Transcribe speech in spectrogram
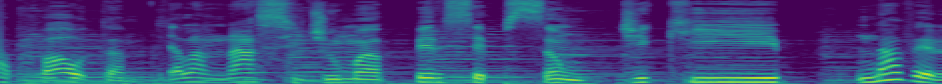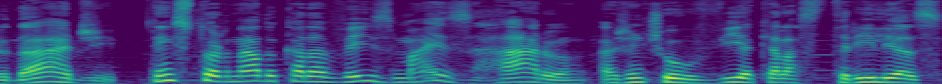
Essa pauta, ela nasce de uma percepção de que na verdade, tem se tornado cada vez mais raro a gente ouvir aquelas trilhas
